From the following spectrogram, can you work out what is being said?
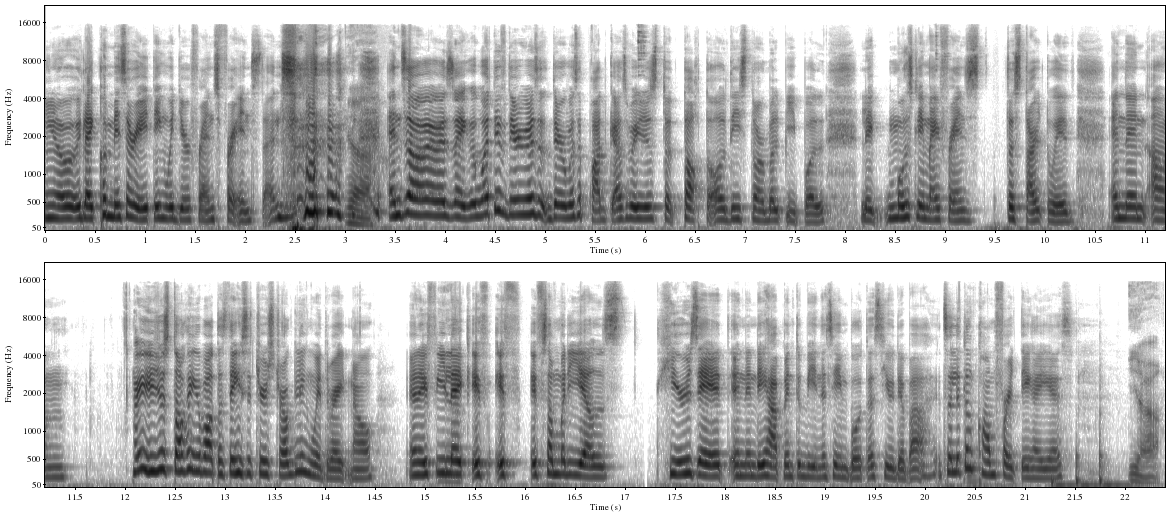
You know, like commiserating with your friends, for instance. Yeah. And so I was like, what if there was there was a podcast where you just t- talk to all these normal people, like mostly my friends to start with, and then um, are you just talking about the things that you're struggling with right now? And I feel like if if if somebody else hears it and then they happen to be in the same boat as you, diba? It's a little comforting, I guess. Yeah.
